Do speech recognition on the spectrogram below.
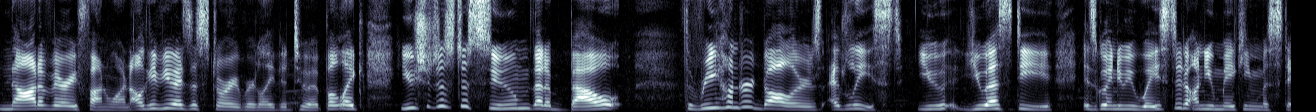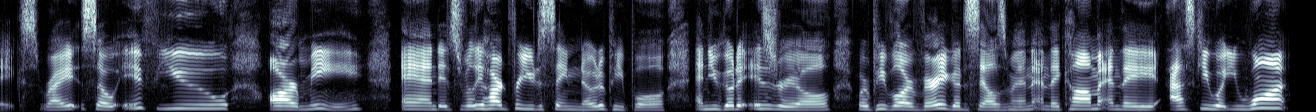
not a very fun one. I'll give you guys a story related to it. But like, you should just assume that about $300 at least USD is going to be wasted on you making mistakes, right? So if you are me and it's really hard for you to say no to people and you go to Israel where people are very good salesmen and they come and they ask you what you want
